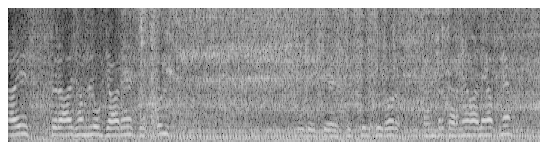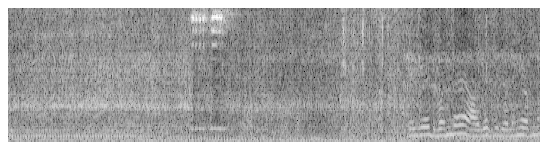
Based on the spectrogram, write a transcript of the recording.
गाइस फिर आज हम लोग जा रहे हैं सुखपुल ये देखिए सिरपुल की और एंटर करने वाले हैं अपने। गेट बंद है, आगे से चलेंगे अपने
